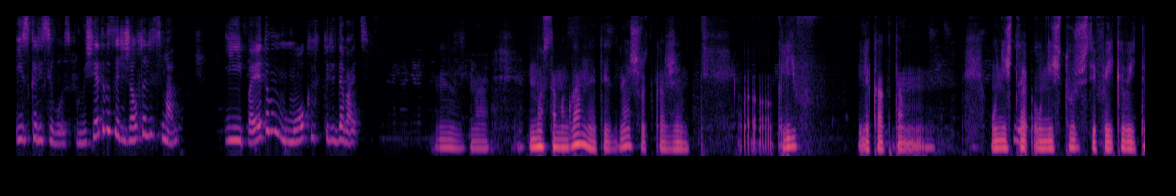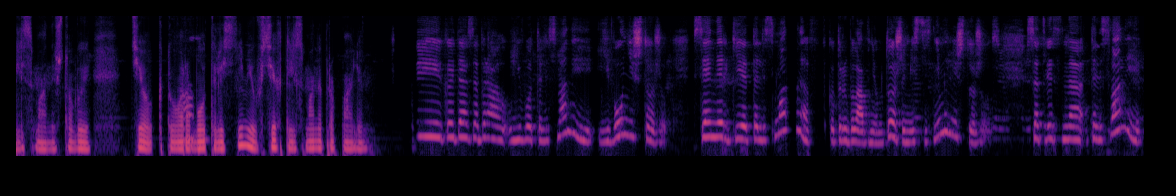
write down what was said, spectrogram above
И, скорее всего, с помощью этого заряжал талисман. И поэтому мог их передавать. Не знаю. Но самое главное, ты знаешь, расскажи. э, Клифф, или как там, уничто- уничтожь все фейковые талисманы, чтобы те, кто А. работали с ними, у всех талисманы пропали. Ты, когда забрал у него талисманы, его уничтожил. Вся энергия талисманов, которая была в нем, тоже вместе с ним уничтожилась. Соответственно, талисманы,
